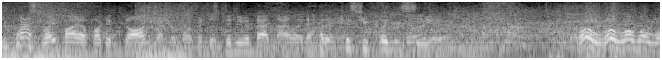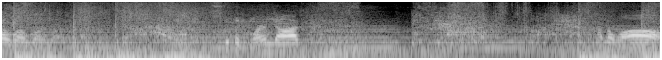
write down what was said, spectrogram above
You passed right by a fucking dog necromorph and just didn't even bat an eyelid at it because you couldn't see it. Whoa, whoa, whoa, whoa, whoa, whoa, whoa, whoa. Stupid worm dog. On the wall.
